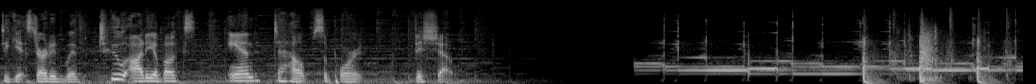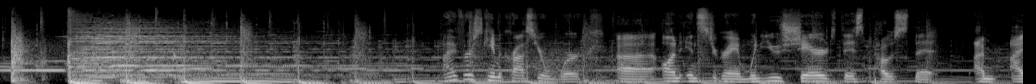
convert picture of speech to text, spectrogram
to get started with two audiobooks and to help support this show. I first came across your work uh, on Instagram when you shared this post that I'm I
